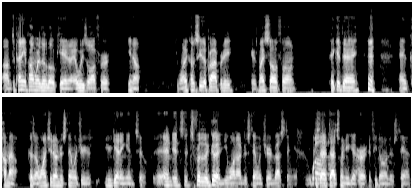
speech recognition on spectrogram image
um, depending upon where they're located, I always offer, you know, if you want to come see the property, here's my cell phone, pick a day, and come out because I want you to understand what you're you're getting into, and it's it's for the good. You want to understand what you're investing in because well, that, that's when you get hurt if you don't understand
